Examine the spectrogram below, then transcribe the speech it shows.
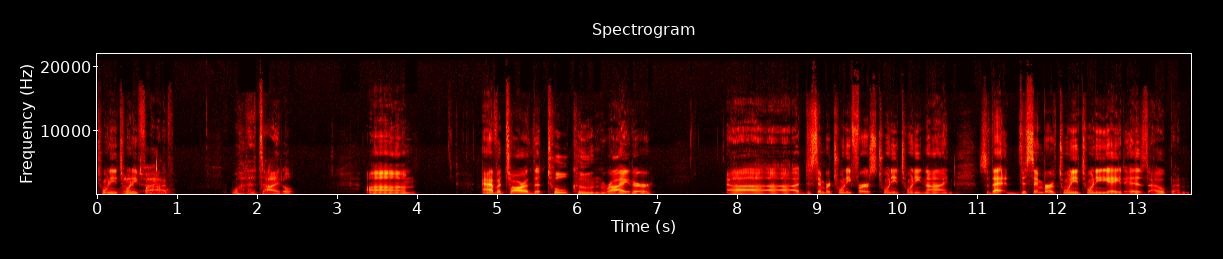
2025. title. What a title. Um Avatar The Tulkun Rider. Uh December 21st, 2029. So that December of 2028 is open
